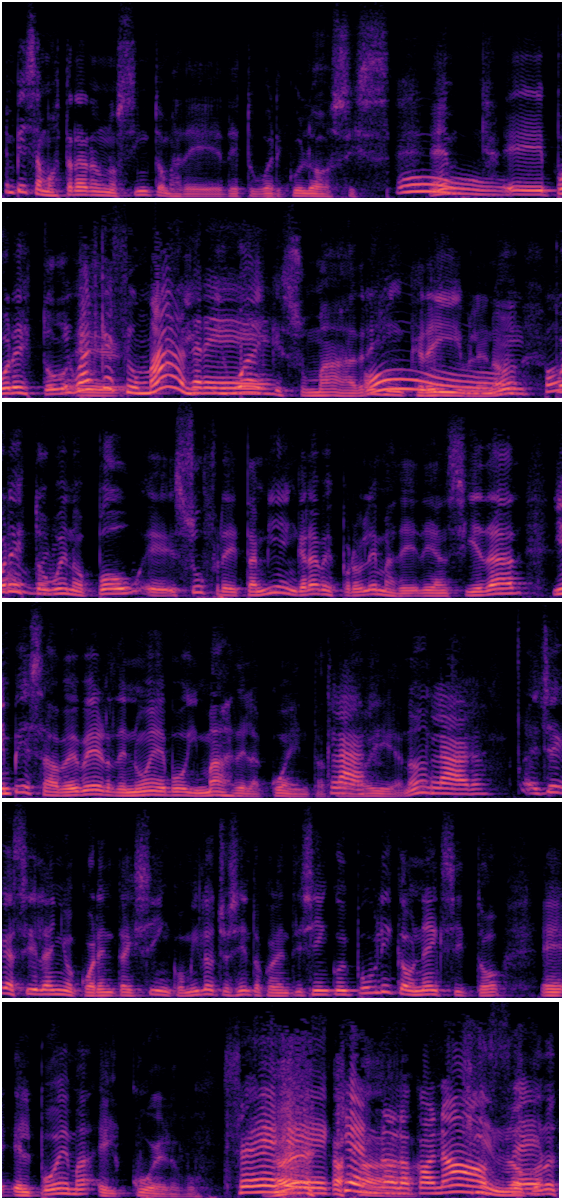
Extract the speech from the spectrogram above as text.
empieza a mostrar unos síntomas de, de tuberculosis. Uh. ¿eh? Eh, por esto... Igual que su madre. Igual que su madre, es increíble, ¿no? Por esto, bueno, Poe eh, sufre también graves problemas de, de ansiedad y empieza a beber de nuevo y más de la cuenta Claro, todavía, ¿no? claro. Eh, Llega así el año 45, 1845, y publica un éxito, eh, el poema El Cuervo. Sí, ¿quién no lo conoce? ¿Quién no lo conoce?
